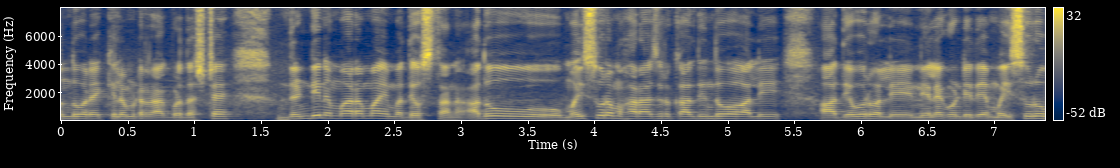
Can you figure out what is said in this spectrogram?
ಒಂದೂವರೆ ಕಿಲೋಮೀಟರ್ ಆಗ್ಬೋದು ಅಷ್ಟೇ ದಂಡಿನ ಮಾರಮ್ಮ ಎಂಬ ದೇವಸ್ಥಾನ. ಅದು ಮೈಸೂರು ಮಹಾರಾಜರ ಕಾಲದಿಂದ ಅಲ್ಲಿ ಆ ದೇವರು ಅಲ್ಲಿ ನೆಲೆಗೊಂಡಿದೆ. ಮೈಸೂರು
